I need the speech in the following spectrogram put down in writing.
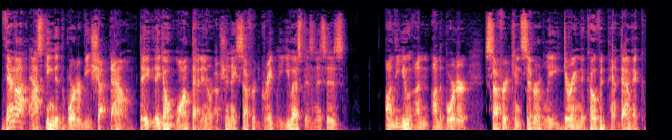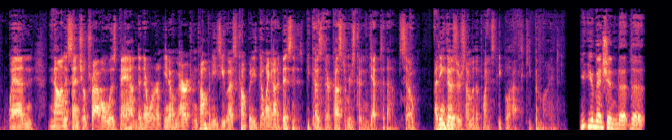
they're not asking that the border be shut down. They they don't want that interruption. They suffered greatly. U.S. businesses on the U on on the border suffered considerably during the COVID pandemic when non-essential travel was banned and there were you know American companies, U.S. companies going out of business because their customers couldn't get to them. So I think those are some of the points people have to keep in mind. You, mentioned the, the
